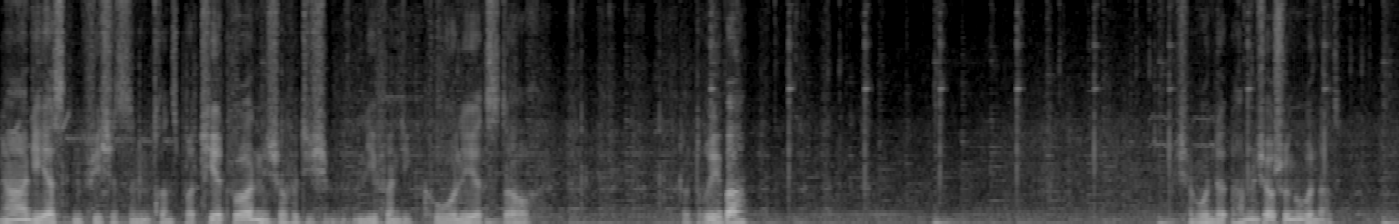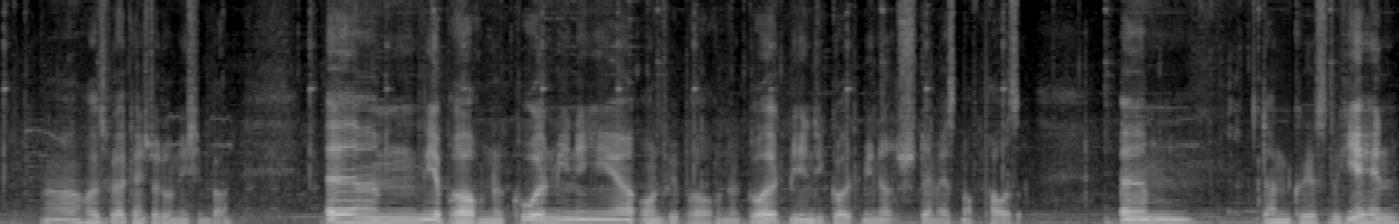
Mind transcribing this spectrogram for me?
Ja, die ersten Fische sind transportiert worden. Ich hoffe, die liefern die Kohle jetzt auch da drüber. Ich habe hab mich auch schon gewundert. Ah, Holzfäller kann ich da oben nicht hinbauen. Ähm, wir brauchen eine Kohlenmine hier und wir brauchen eine Goldmine. Die Goldmine stellen wir erstmal auf Pause. Ähm, dann gehst du hier hin,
